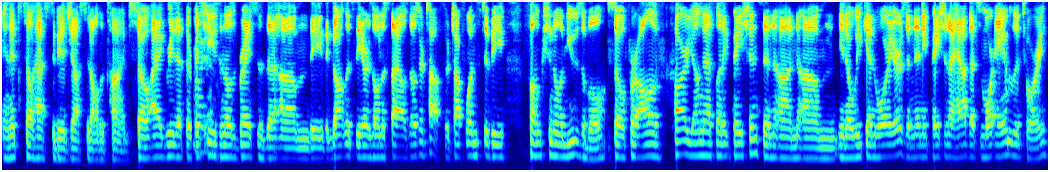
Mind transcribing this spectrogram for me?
and it still has to be adjusted all the time. So I agree that the Ritchie And those braces, the um, the the gauntlets, the Arizona styles, those are tough. They're tough ones to be functional and usable. So for all of our young athletic patients and on um, you know weekend warriors and any patient I have that's more ambulatory,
